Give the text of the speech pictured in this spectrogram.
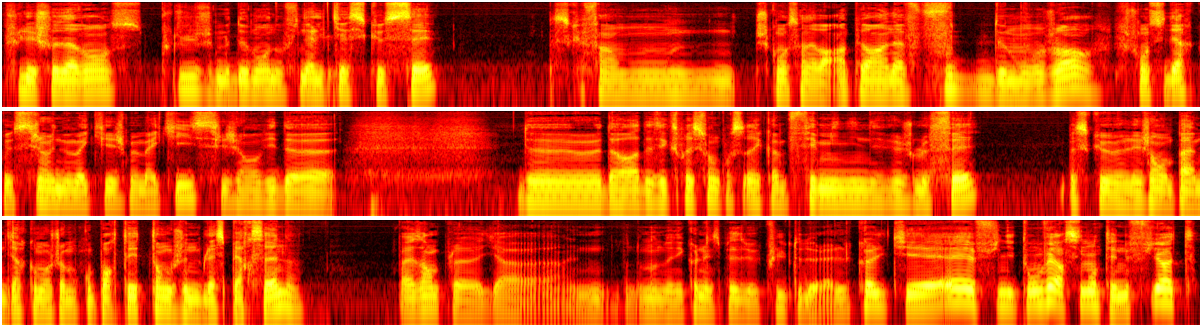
plus les choses avancent plus je me demande au final qu'est-ce que c'est parce que enfin je commence à en avoir un peu rien à foutre de mon genre. Je considère que si j'ai envie de me maquiller je me maquille si j'ai envie de d'avoir des expressions considérées comme féminines je le fais parce que les gens n'ont pas à me dire comment je dois me comporter tant que je ne blesse personne. Par exemple, il y a dans mon école une espèce de culte de l'alcool qui est hey, finis ton verre, sinon t'es une fiotte.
